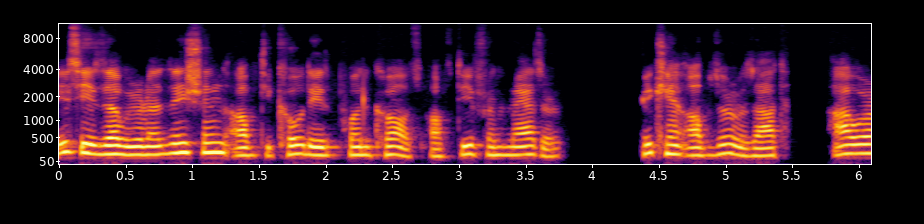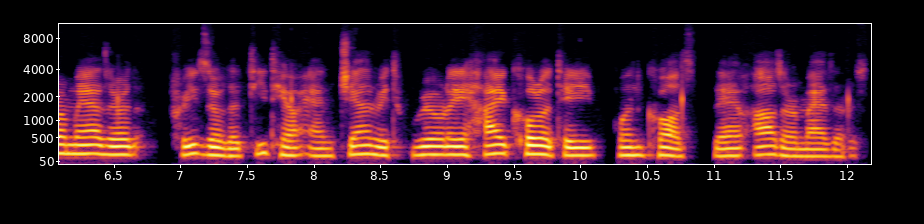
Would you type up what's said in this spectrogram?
This is a visualization of decoded point clouds of different methods. We can observe that our method preserves the detail and generate really high quality point clouds than other methods.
